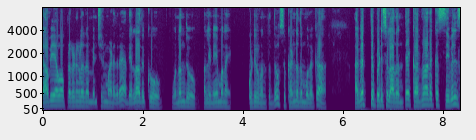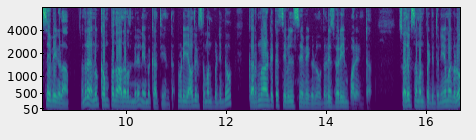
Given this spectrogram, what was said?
ಯಾವ ಯಾವ ಪ್ರಕರಣಗಳನ್ನ ಮೆನ್ಷನ್ ಮಾಡಿದ್ರೆ ಅದೆಲ್ಲದಕ್ಕೂ ಒಂದೊಂದು ಅಲ್ಲಿ ನೇಮನ ಕೊಟ್ಟಿರುವಂತದ್ದು ಸೊ ಖಂಡದ ಮೂಲಕ ಅಗತ್ಯಪಡಿಸಲಾದಂತೆ ಕರ್ನಾಟಕ ಸಿವಿಲ್ ಸೇವೆಗಳ, ಅಂದ್ರೆ ಅನುಕಂಪದ ಆಧಾರದ ಮೇಲೆ ನೇಮಕಾತಿ ಅಂತ. ನೋಡಿ ಯಾವ್ದಕ್ಕೆ ಸಂಬಂಧಪಟ್ಟಿದ್ದು? ಕರ್ನಾಟಕ ಸಿವಿಲ್ ಸೇವೆಗಳು that is very important so ಅದಕ್ಕೆ ಸಂಬಂಧಪಟ್ಟಿದ್ದು ನಿಯಮಗಳು.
